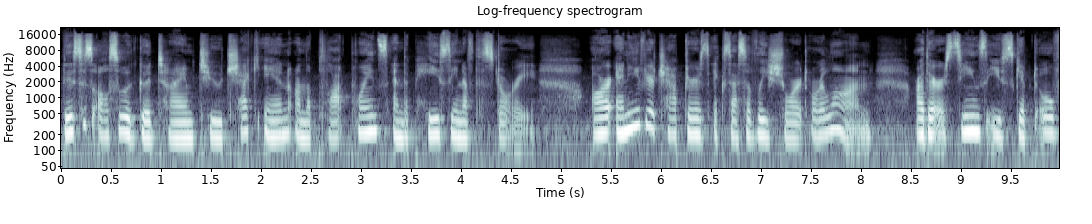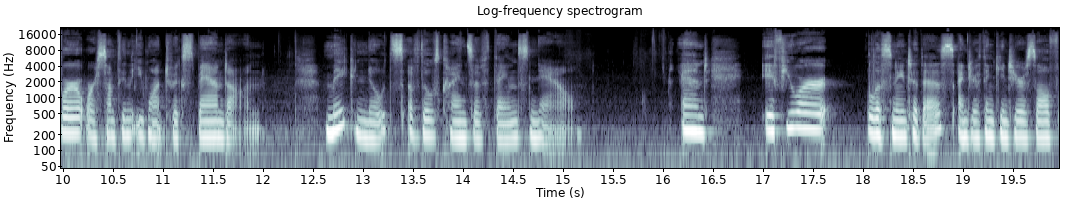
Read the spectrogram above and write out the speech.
This is also a good time to check in on the plot points and the pacing of the story. Are any of your chapters excessively short or long? Are there scenes that you skipped over or something that you want to expand on? Make notes of those kinds of things now. And if you are listening to this and you're thinking to yourself,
